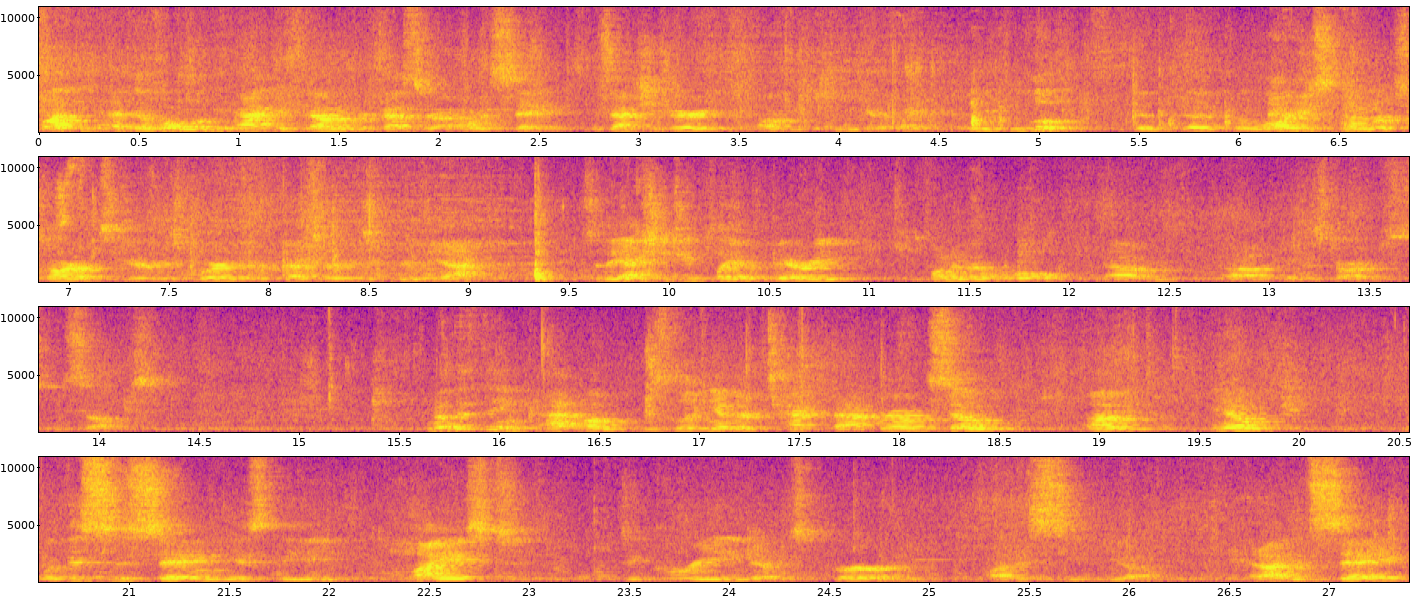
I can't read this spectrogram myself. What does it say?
but the, the role of the active founding professor, I want to say, is actually very um, key here. If you look, the, the, the largest number of startups here is where the professor is really active. So they actually do play a very fundamental role um, uh, in the startups themselves. Another thing um, is looking at their tech background. So, um, you know, what this is saying is the highest degree that was earned by the CEO. And I would say,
